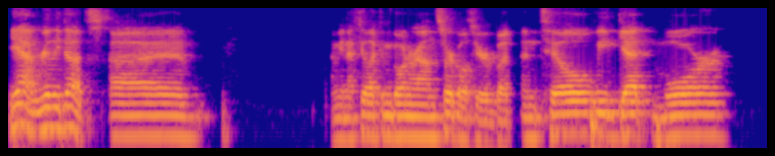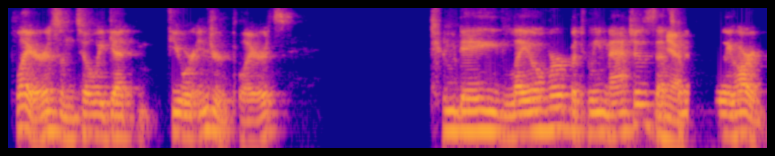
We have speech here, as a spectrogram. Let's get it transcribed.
Yeah, it really does. Uh, I mean, I feel like I'm going around in circles here, but until we get more players, until we get fewer injured players. Two day layover between matches, that's yeah. going to be really hard.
